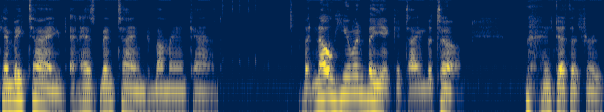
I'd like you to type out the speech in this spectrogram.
can be tamed and has been tamed by mankind. But no human being can tame the tongue. Ain't that the truth?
